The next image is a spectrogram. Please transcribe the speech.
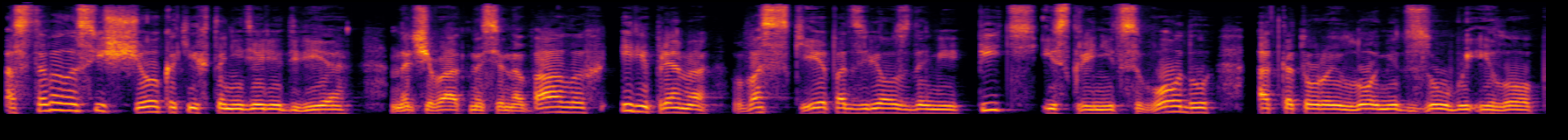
Оставалось еще каких-то недели две ночевать на сеновалах или прямо в воске под звездами, пить из воду, от которой ломит зубы и лоб,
